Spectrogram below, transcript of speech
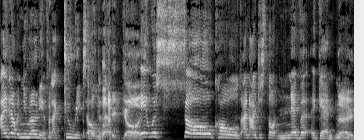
I ended up with pneumonia for like two weeks oh after Oh that. my god. It was so cold, and I just thought, never again. no.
